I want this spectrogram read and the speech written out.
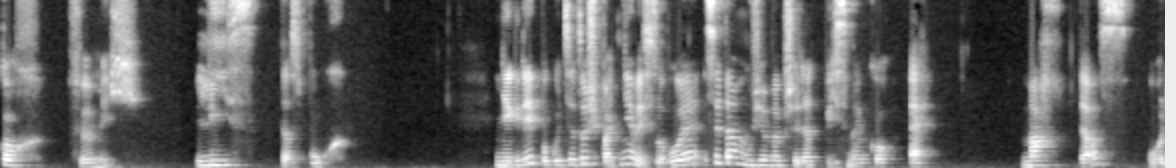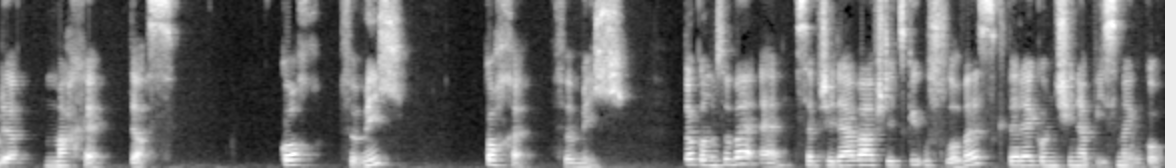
Koch für mich. Lies das Buch. Někdy, pokud se to špatně vyslovuje, si tam můžeme přidat písmenko e. Mach das oder mache das. Koch für mich, koche für mich. To koncové e se přidává vždycky u sloves, které končí na písmenko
